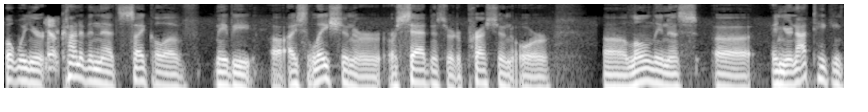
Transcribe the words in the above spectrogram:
But when you're Yep. kind of in that cycle of maybe uh, isolation or, or sadness or depression or uh, loneliness, uh, and you're not taking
